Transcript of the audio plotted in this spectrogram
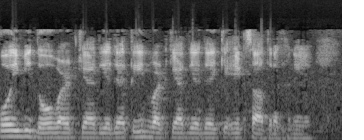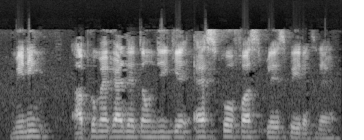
कोई भी दो वर्ड कह दिया जाए, तीन वर्ड कह दिया जाए कि एक साथ रखने हैं। मीनिंग आपको मैं कह देता हूँ जी कि एस को फ़र्स्ट प्लेस पे ही रखना है।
